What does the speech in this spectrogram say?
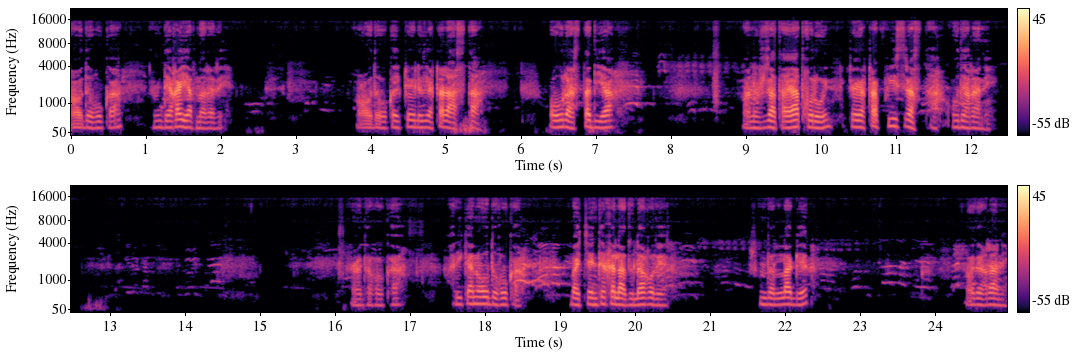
ও দেখুকা আমি দেখাই আপনারা রে ও দেখুকা একটু হইলে একটা রাস্তা ও রাস্তা দিয়া মানুষ যাতায়াত করুন এটা একটা পিচ রাস্তা ও দেখানি আর দেখোকা আর এখানেও দেখোকা বাচ্চা ইনতে খেলাধুলা করে সুন্দর লাগে ও দেখরানি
